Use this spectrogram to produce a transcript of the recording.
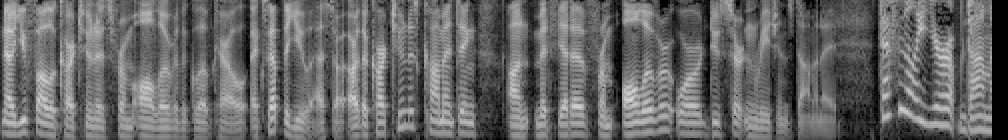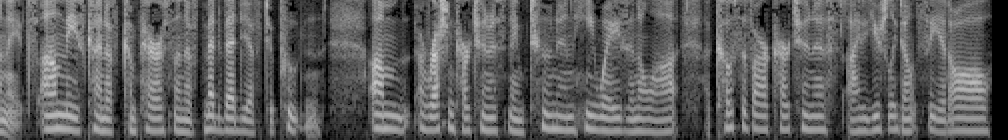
Now, you follow cartoonists from all over the globe, Carol, except the U.S. Are, are the cartoonists commenting on Medvedev from all over, or do certain regions dominate? Definitely Europe dominates on these kind of comparison of Medvedev to Putin. Um, a Russian cartoonist named Tunin, he weighs in a lot. A Kosovar cartoonist, I usually don't see at all.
